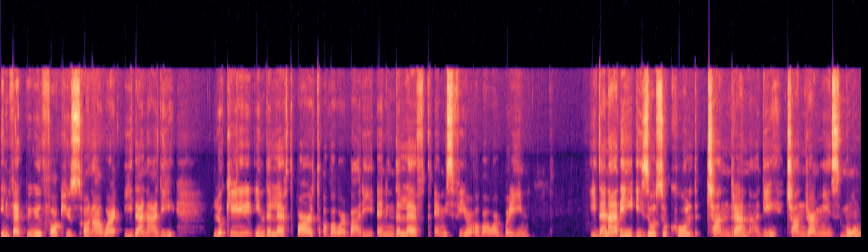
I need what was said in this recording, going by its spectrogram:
In fact, we will focus on our Ida Nadi, located in the left part of our body and in the left hemisphere of our brain. Ida Nadi is also called Chandra Nadi. Chandra means moon,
